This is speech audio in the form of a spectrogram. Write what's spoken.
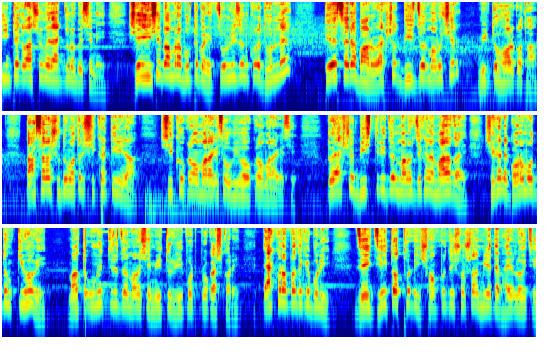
তিনটা ক্লাসরুমের একজনও বেছে নেই। সেই হিসেবে আমরা বলতে পারি, চল্লিশ জন করে ধরলে চারে বারো, একশো বিশ জন মানুষের মৃত্যু হওয়ার কথা। তাছাড়া শুধুমাত্র শিক্ষার্থীরই না, শিক্ষকরাও মারা গেছে, অভিভাবকরাও মারা গেছে। তো একশো বিশ জন মানুষ যেখানে মারা যায়, সেখানে গণমাধ্যম কীভাবে মাত্র উনত্রিশ জন মানুষের মৃত্যুর রিপোর্ট প্রকাশ করে। এখন আপনাদেরকে বলি যে যেই তথ্যটি সম্প্রতি সোশ্যাল মিডিয়াতে ভাইরাল হয়েছে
